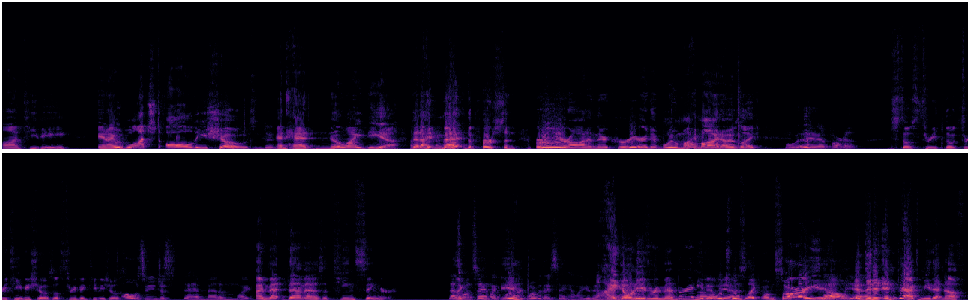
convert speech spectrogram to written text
on TV. And I watched all these shows and had no idea that I met the person earlier on in their career, and it blew my mind. I was like, What were they a part of? just those three, those three TV shows, those three big TV shows. Oh, so you just had met them like I met them as a teen singer. that's like, what I'm saying. Like, what, yeah. what were they singing? Like, they I don't even remember any of it, Oh, which yeah. was like, I'm sorry, it, yeah. it didn't impact me that enough.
